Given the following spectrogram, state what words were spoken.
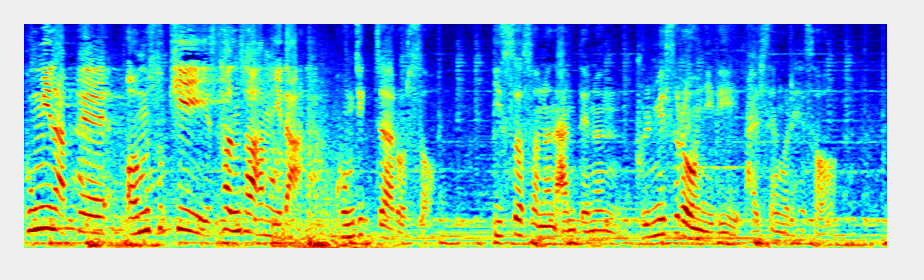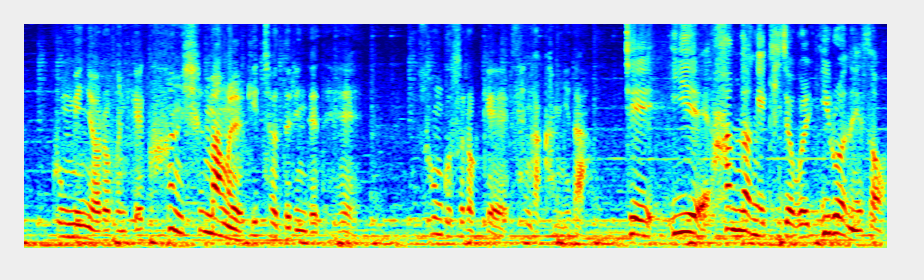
국민 앞에 엄숙히 선서합니다. 공직자로서 있어서는 안 되는 불미스러운 일이 발생을 해서 국민 여러분께 큰 실망을 끼쳐드린 데 대해 송구스럽게 생각합니다. 제2의 한강의 기적을 이뤄내서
